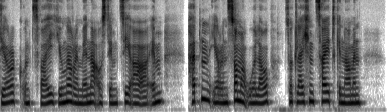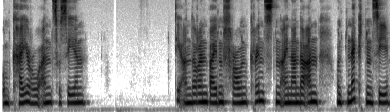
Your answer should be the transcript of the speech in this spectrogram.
Dirk und zwei jüngere Männer aus dem CAAM hatten ihren Sommerurlaub zur gleichen Zeit genommen, um Kairo anzusehen. Die anderen beiden Frauen grinsten einander an und neckten sie.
